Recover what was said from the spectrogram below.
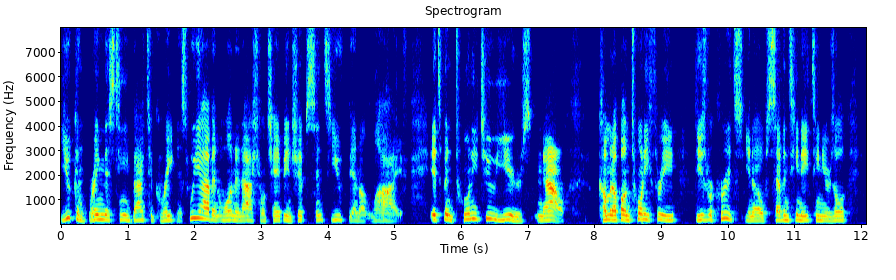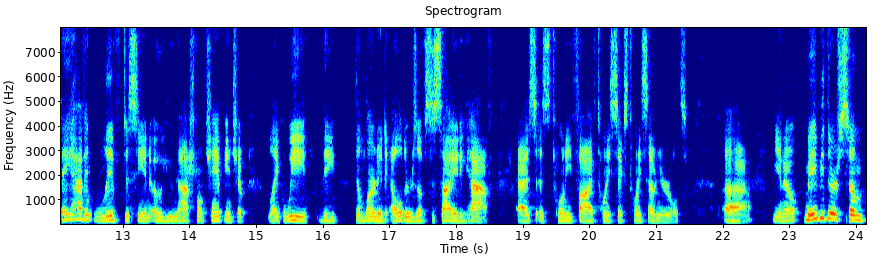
you can bring this team back to greatness. We haven't won a national championship since you've been alive. It's been 22 years now, coming up on 23. These recruits, you know, 17, 18 years old, they haven't lived to see an OU national championship like we, the the learned elders of society, have as as 25, 26, 27 year olds. Uh, you know, maybe there's some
